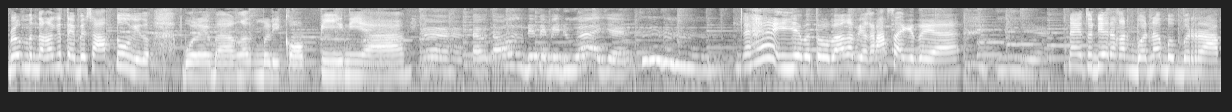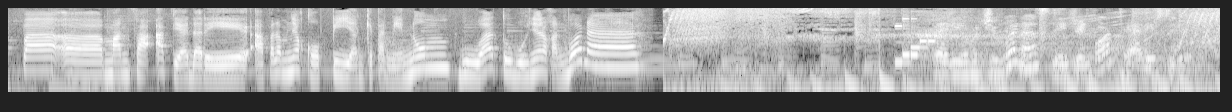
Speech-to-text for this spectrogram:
Belum bentar lagi TB1 gitu. Boleh banget beli kopi nih ya. Eh, Tahu-tahu udah TB2 aja. Eh, iya betul banget gak kerasa gitu ya. Nah itu dia rekan buana beberapa eh, manfaat ya dari apa namanya kopi yang kita minum buat tubuhnya rekan buana. Radio Mercu Buana Station for Creative Studio.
